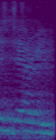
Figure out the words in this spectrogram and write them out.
Legendary.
